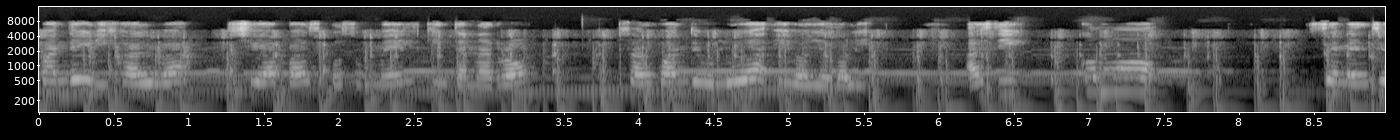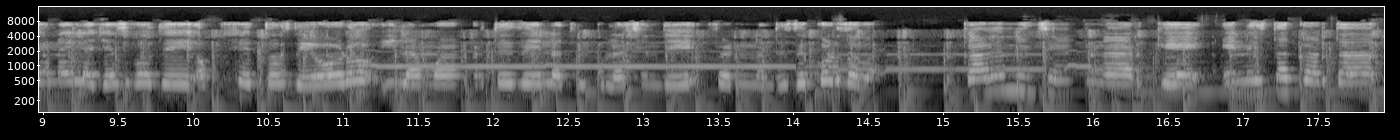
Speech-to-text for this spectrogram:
Juan de Grijalva, Chiapas, Cozumel, Quintana Roo, San Juan de Ulúa y Valladolid, así como se menciona el hallazgo de objetos de oro y la muerte de la tripulación de Fernández de Córdoba. Cabe mencionar que en esta carta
